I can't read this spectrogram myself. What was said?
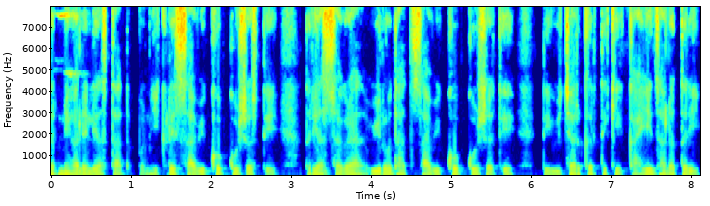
तर निघालेले असतात. पण इकडे सावी खूप खुश असते. तर या सगळ्या विरोधात सावी खूप खुश असते. ती विचार करते की काही झालं तरी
